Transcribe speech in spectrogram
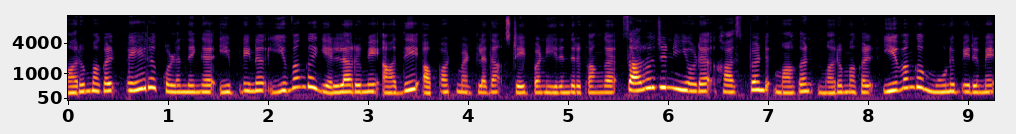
மருமகள் பேர குழந்தைங்க இப்படின்னு இவங்க எல்லாருமே அதே அபார்ட்மெண்ட்ல தான் ஸ்டே பண்ணி இருந்திருக்காங்க. சரோஜினியோட ஹஸ்பண்ட் மகன் மருமகள் இவங்க மூணு பேருமே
